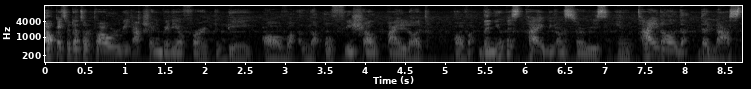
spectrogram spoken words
Okay, so that's all for our reaction video for today of the official pilot of the newest Thai BL series entitled The Last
